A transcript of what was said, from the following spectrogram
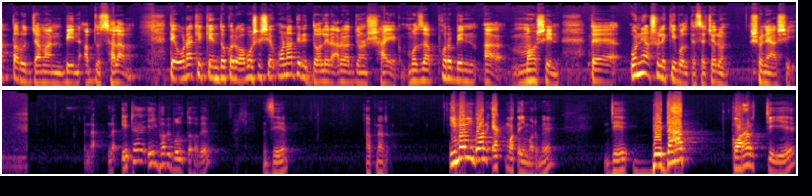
আক্তারুজ্জামান বিন আব্দুল সালাম। তে ওনাকে কেন্দ্র করে অবশেষে ওনাদের দলের আরও একজন শায়েক মোজাফর বিন মহসিন। তে উনি আসলে কি বলতেছে? চলুন শুনে আসি। না না, এটা এইভাবে বলতে হবে যে আপনার ইমামগণ একমত এই মর্মে যে বেদাত করার চেয়ে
